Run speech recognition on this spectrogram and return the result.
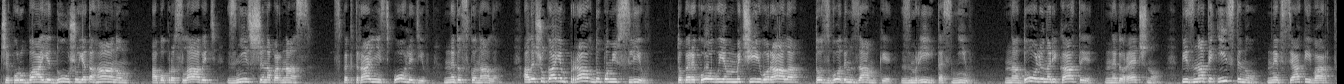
чи порубає душу ятаганом, або прославить, знісши на парнас. Спектральність поглядів недосконала, але шукаєм правду поміж слів, то перековуєм мечі ворала, то зводим замки з мрій та снів. На долю нарікати недоречно, пізнати істину не всякий варт,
